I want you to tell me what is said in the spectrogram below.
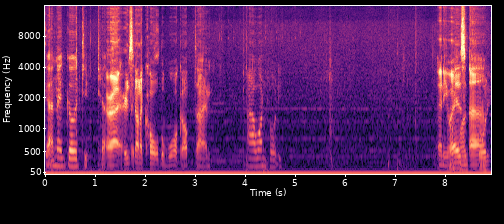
gonna go to top. Alright, who's gonna call the walk up time? Ah, 140. Anyways, um, 140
